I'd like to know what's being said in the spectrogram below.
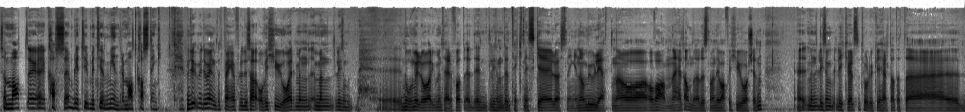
Så matkasse betyr mindre matkasting. Men du, men du, var inne på et poeng, for du sa over 20 år. Men, men liksom, eh, noen vil jo argumentere for at den liksom, tekniske løsningene og mulighetene og, og, vanene er helt annerledes nå enn de var for 20 år siden. Eh, men liksom, likevel så tror du ikke helt at dette eh,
